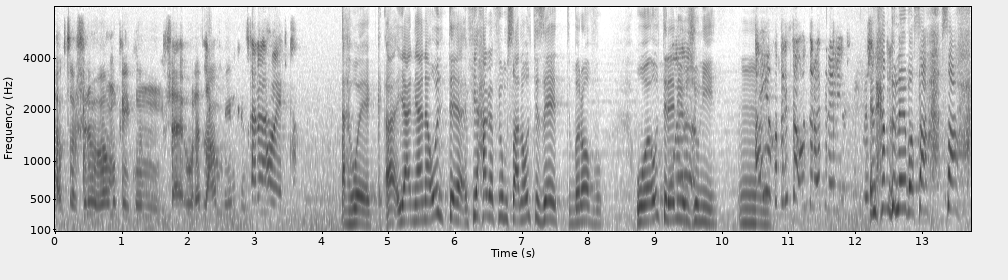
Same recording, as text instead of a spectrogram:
أكتر فيلم بقى ممكن يكون مش عارف ولاد العم يمكن. أنا هواك أهواك. آه، يعني أنا قلت في حاجة فيهم صح أنا قلت زيت برافو. وقلت ليلي وجوني أيوه كنت لسه أقول دلوقتي ليلي الحمد لله يبقى صح صح.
